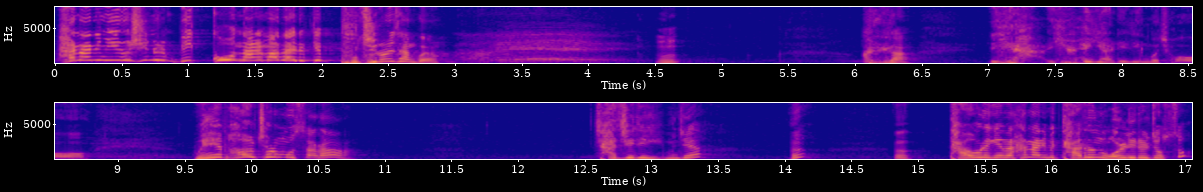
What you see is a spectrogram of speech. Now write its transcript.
하나님이 이루신 을 믿고 날마다 이렇게 부지런히 산 거예요. 응? 그러니까 이게 회개할 일인 거죠. 왜 바울처럼 못 살아? 자질이 문제야? 응? 응. 다울에게는 하나님이 다른 원리를 줬어?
